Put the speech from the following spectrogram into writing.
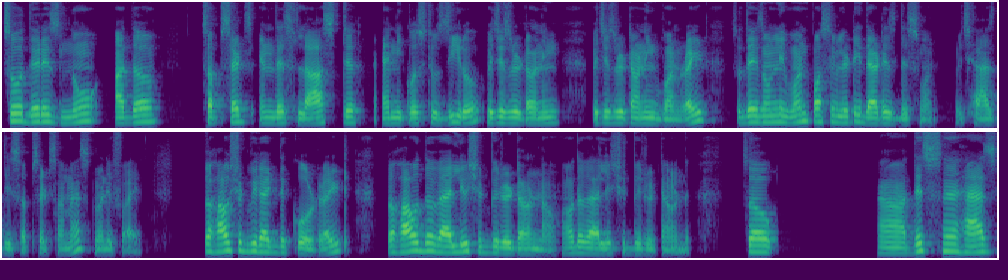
so there is no other subsets in this last n equals to 0 which is returning which is returning 1 right? So there is only one possibility that is this one which has the subset sum as 25 so how should we write the code right? So how the value should be returned now? How the value should be returned? So uh, this uh, has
